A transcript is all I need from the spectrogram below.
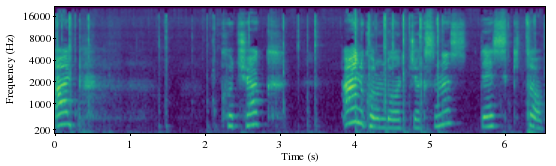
Alp Koçak aynı konumda açacaksınız. Desktop.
